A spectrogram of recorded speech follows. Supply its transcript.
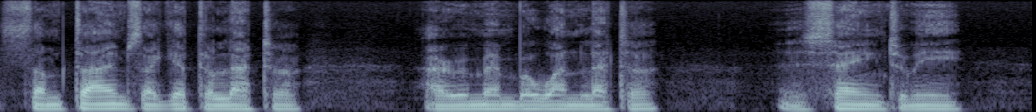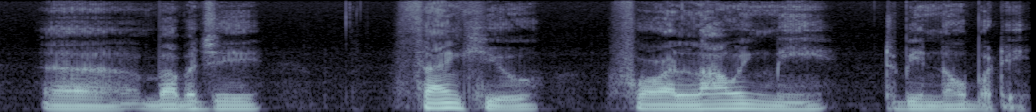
Sometimes I get a letter. I remember one letter uh, saying to me, uh, Babaji, Thank you for allowing me to be nobody.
